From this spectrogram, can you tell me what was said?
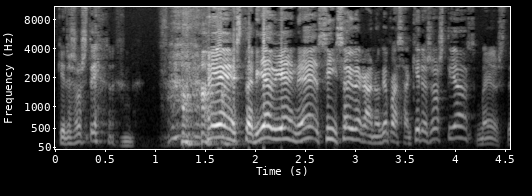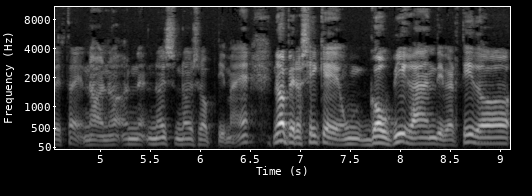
¿Quieres hostias? eh, estaría bien, ¿eh? Sí, soy vegano, ¿qué pasa? ¿Quieres hostias? Bueno, no, no, no, es, no es óptima, ¿eh? No, pero sí que un Go Vegan divertido,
